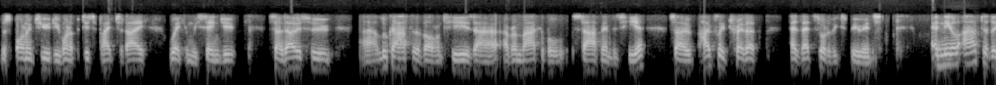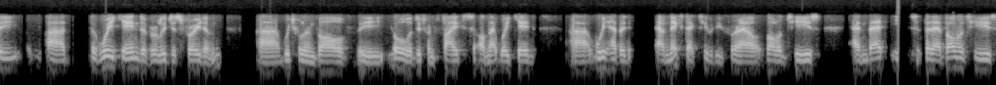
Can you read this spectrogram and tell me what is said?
responding to you. Do you want to participate today? Where can we send you? So those who uh, look after the volunteers are, are remarkable staff members here. So hopefully Trevor has that sort of experience. And Neil, after the uh, the weekend of religious freedom, uh, which will involve the all the different faiths on that weekend, uh, we have a, our next activity for our volunteers, and that is that our volunteers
